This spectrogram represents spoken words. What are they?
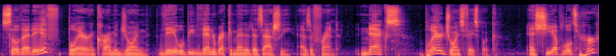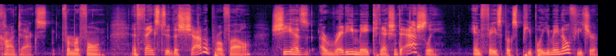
So that if Blair and Carmen join, they will be then recommended as Ashley as a friend. Next, Blair joins Facebook and she uploads her contacts from her phone. And thanks to the shadow profile, she has a ready made connection to Ashley in Facebook's People You May Know feature.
